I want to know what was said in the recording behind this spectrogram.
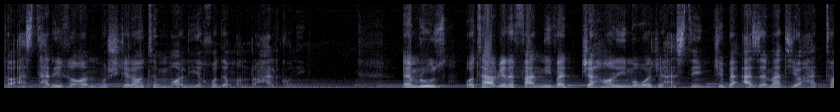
تا از طریق آن مشکلات مالی خودمان را حل کنیم. امروز با تغییر فنی و جهانی مواجه هستیم که به عظمت یا حتی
